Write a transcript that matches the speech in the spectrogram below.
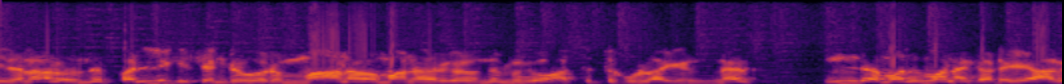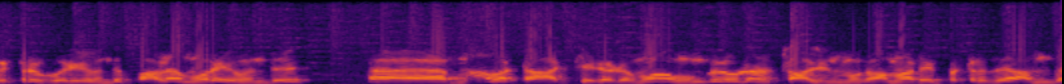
இதனால் வந்து பள்ளிக்கு சென்று வரும் மாணவ மாணவர்கள் வந்து மிகவும் அச்சத்துக்குள்ளாகின்றனர் இந்த மதுபான கடையை அகற்றக்கோரி வந்து பல முறை வந்து மாவட்ட ஆட்சியரிடமும் உங்களுடன் ஸ்டாலின் முகாம் நடைபெற்றது அந்த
